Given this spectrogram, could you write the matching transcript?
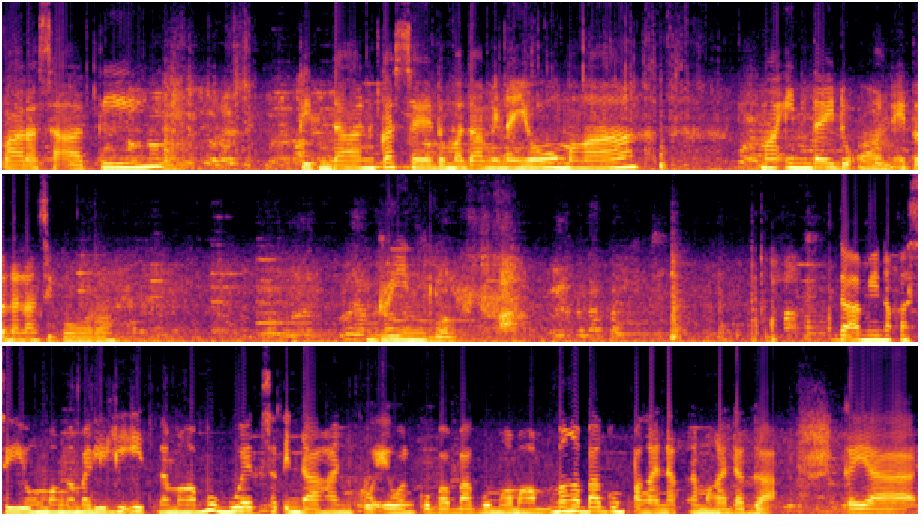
para sa ating tindahan kasi dumadami na yung mga mga inday doon. Ito na lang siguro. Green leaf. Dami na kasi yung mga maliliit na mga bubuwet sa tindahan ko. Ewan ko ba bagong mga, mga, mga bagong panganak na mga daga. Kaya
